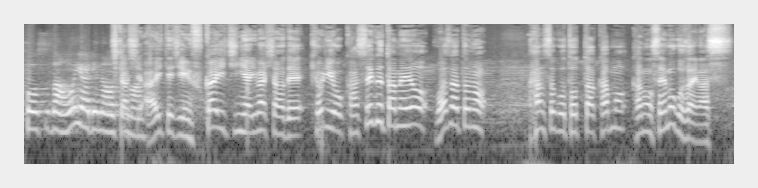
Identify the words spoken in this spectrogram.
フォースダウンをやり直します。しかし相手陣深い位置にありましたので距離を稼ぐためのわざとの反則を取ったかも可能性もございます。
